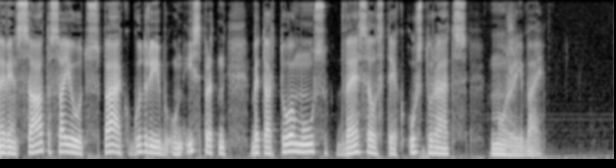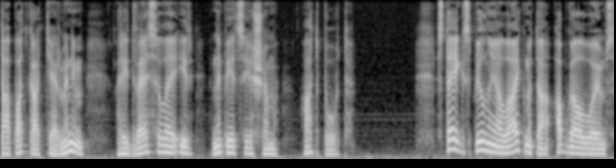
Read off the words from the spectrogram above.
neviens sāta sajūtu, spēku, gudrību un izpratni, bet ar to mūsu dvēseles tiek uzturētas mūžībai. Tāpat kā ķermenim, arī dvēselē ir nepieciešama atpūta. Steigas pilnajā laikmetā apgalvojums,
